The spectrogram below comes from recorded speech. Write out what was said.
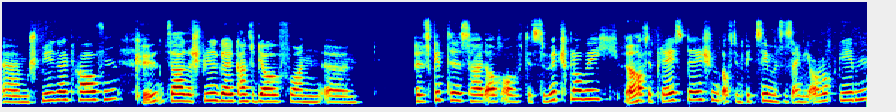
ähm, Spielgeld kaufen. Okay. Da das Spielgeld kannst du dir auch von ähm, es gibt es halt auch auf der Switch, glaube ich, Ja. auf der Playstation und auf dem PC müsste es eigentlich auch noch geben.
